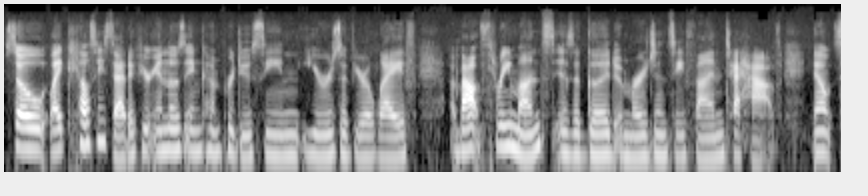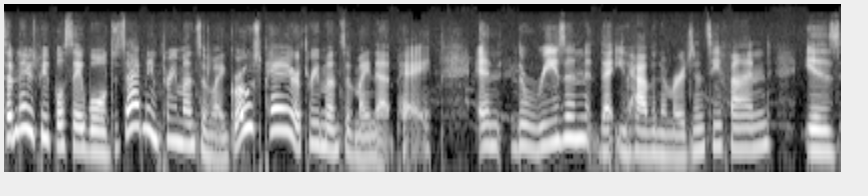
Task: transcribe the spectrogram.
So, like Kelsey said, if you're in those income producing years of your life, about three months is a good emergency fund to have. Now, sometimes people say, well, does that mean three months of my gross pay or three months of my net pay? And the reason that you have an emergency fund is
